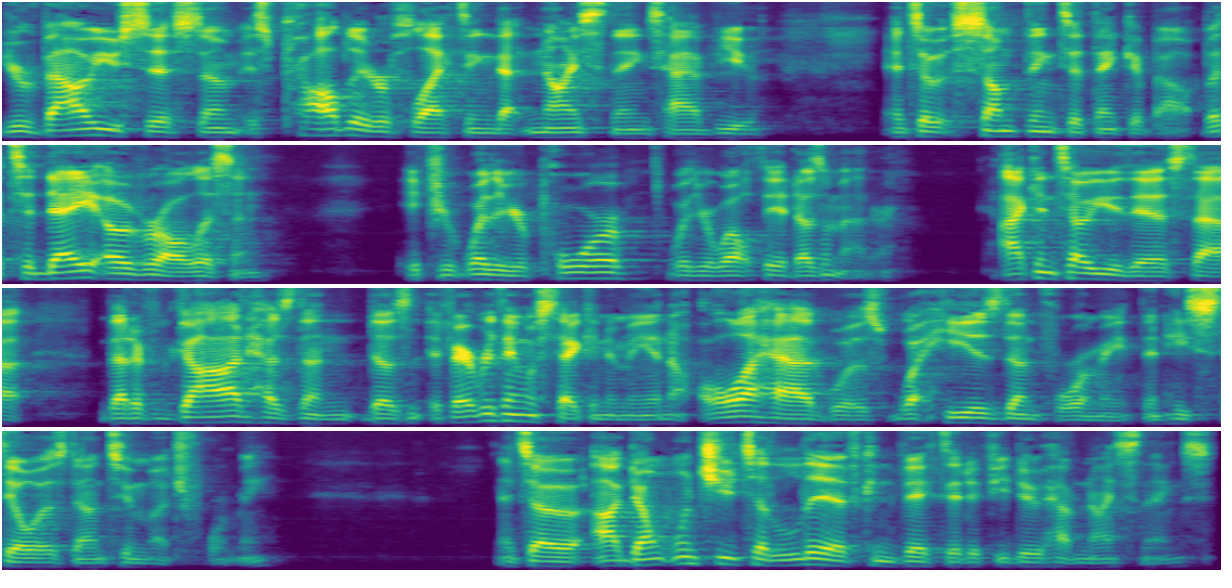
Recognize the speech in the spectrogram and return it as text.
your value system is probably reflecting that nice things have you. And so it's something to think about. But today, overall, listen, if you're, whether you're poor, whether you're wealthy, it doesn't matter. I can tell you this, that, that if God has done, doesn't, if everything was taken to me and all I had was what he has done for me, then he still has done too much for me. And so I don't want you to live convicted if you do have nice things.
